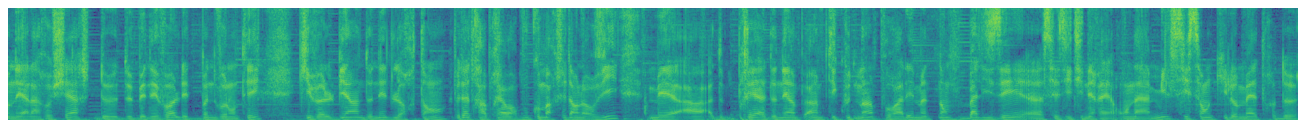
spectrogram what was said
On est à la recherche de, de bénévoles et de bonne volonté qui veulent bien donner de leur temps, peut-être après avoir beaucoup marché dans leur vie, mais à, de- à donner un, un petit coup de main pour aller maintenant baliser euh, ces itinéraires. On a 1600 km de,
